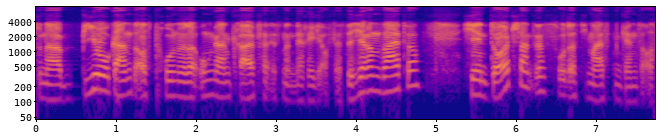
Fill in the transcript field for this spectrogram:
zu einer Biogans aus Polen oder Ungarn greift, dann ist man in der Regel auf der sicheren Seite. Hier in Deutschland ist es so, dass die meisten Gänse aus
